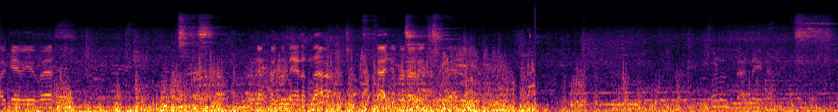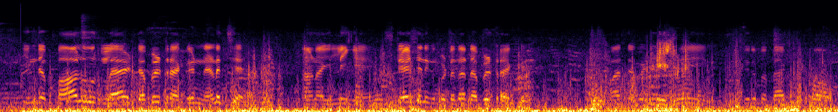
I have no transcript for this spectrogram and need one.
okay viewers இன்னும் கொஞ்சம் நேரம் தான். காஞ்சிபுரம் இந்த பாலூரில் டபுள் ட்ராக்குன்னு நினச்சேன். ஆனால் இல்லைங்க. ஸ்டேஷனுக்கு மட்டும்தான் டபுள் ட்ராக்கு மற்றபடி திரும்ப பேக் ஃபார்ம்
